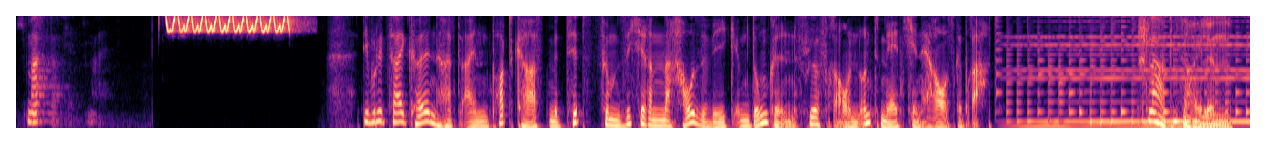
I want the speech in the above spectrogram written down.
Ich mache das jetzt mal. Die Polizei Köln hat einen Podcast mit Tipps zum sicheren Nachhauseweg im Dunkeln für Frauen und Mädchen herausgebracht. Schlagzeilen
